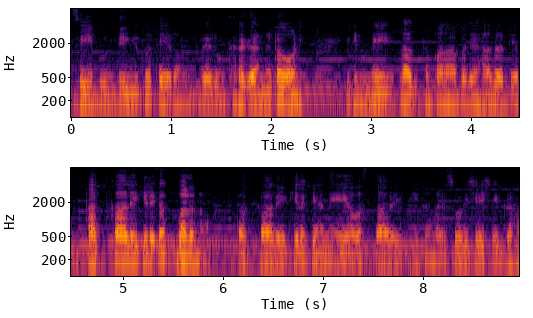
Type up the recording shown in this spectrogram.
සේ බුද්ධියෙන් යුතු තේරුම් බේරුම් කරගන්නට ඕනි. ඉතින් මේ ලග්න පලාපලය හදති අප තත්කාලය කියල එකක් බලනවා. තත්කාලය කියල කියන්නේ ඒ අවස්ථාව පිහිටම සුවිශේෂය ග්‍රහ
